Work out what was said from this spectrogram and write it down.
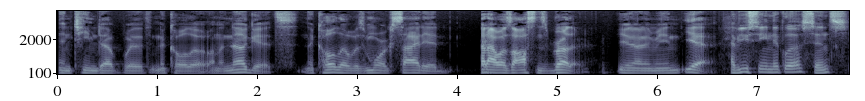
and teamed up with Nikola on the Nuggets, Nikola was more excited that I was Austin's brother. You know what I mean? Yeah. Have you seen Nikola since?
